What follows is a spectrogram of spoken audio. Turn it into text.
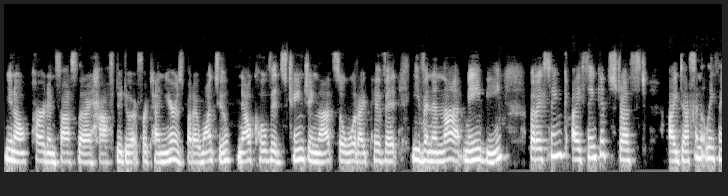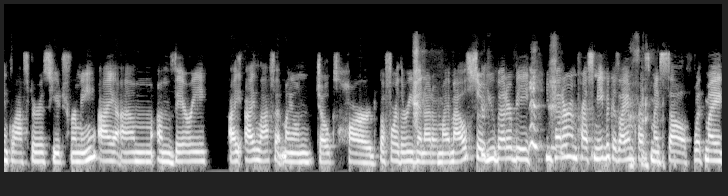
you know, hard and fast that I have to do it for 10 years, but I want to. Now COVID's changing that. So would I pivot even in that? Maybe. But I think I think it's just I definitely think laughter is huge for me. I am I'm very I, I laugh at my own jokes hard before they're even out of my mouth. So you better be you better impress me because I impress myself with my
